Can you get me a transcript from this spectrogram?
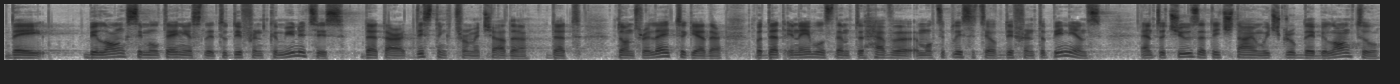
they belong simultaneously to different communities that are distinct from each other, that don't relate together, but that enables them to have a, a multiplicity of different opinions and to choose at each time which group they belong to,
